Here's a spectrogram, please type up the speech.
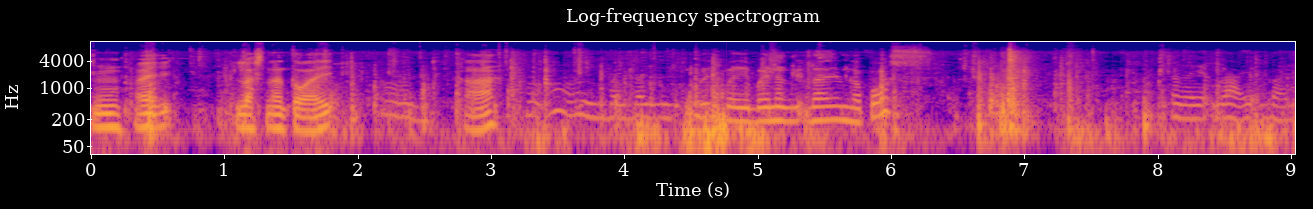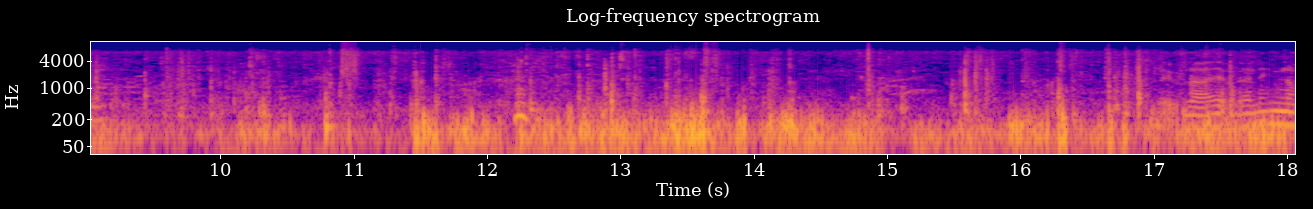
Hmm, ay last na to ay. Mm. Ha? Yung Uy, bay-bay naglalim na pos. gayo-gayo galing. Layo galing no.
